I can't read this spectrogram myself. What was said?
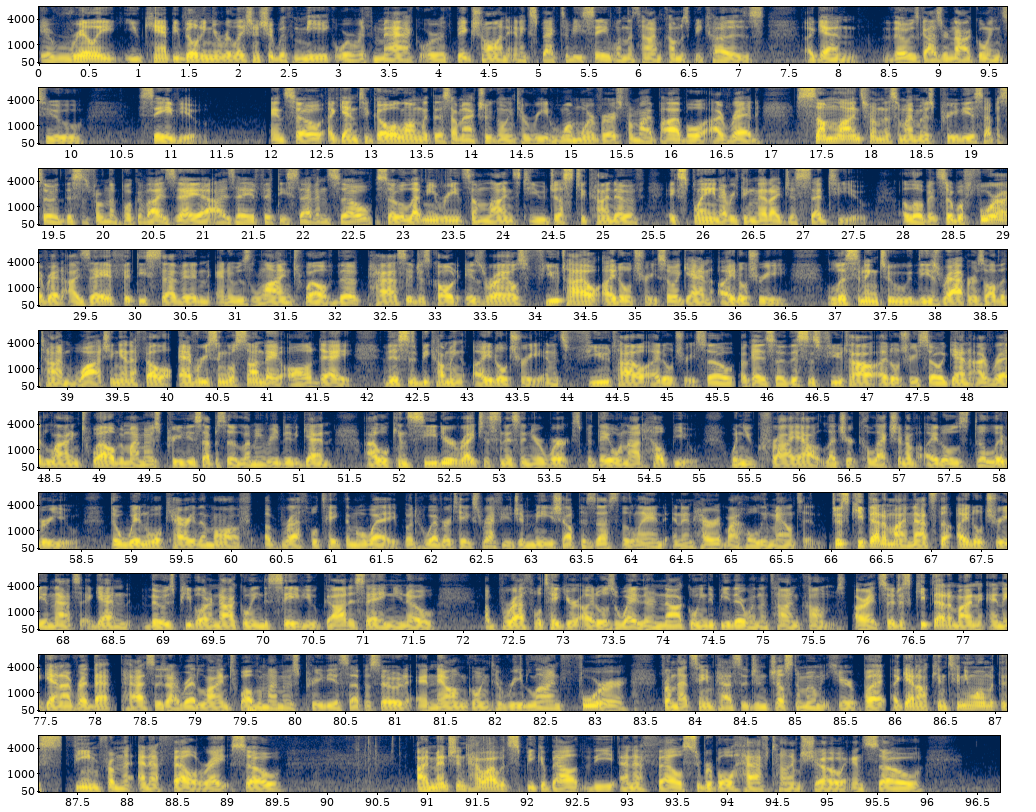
It really, you can't be building your relationship with Meek or with Mac or with Big Sean and expect to be saved when the time comes because, again, those guys are not going to save you. And so, again, to go along with this, I'm actually going to read one more verse from my Bible. I read some lines from this in my most previous episode. This is from the book of Isaiah, Isaiah 57. So, so let me read some lines to you just to kind of explain everything that I just said to you a little bit. So before I read Isaiah 57 and it was line 12, the passage is called Israel's futile idolatry. So again, idolatry, listening to these rappers all the time, watching NFL every single Sunday all day. This is becoming idolatry and it's futile idolatry. So, okay, so this is futile idolatry. So, again, I read line 12 in my most previous episode. Let me read it again. I will concede your righteousness and your works, but they will not help you. When you cry out, let your collection of idols deliver you. The wind will carry them off, a breath will take them away, but whoever takes refuge in me shall possess the land and inherit my holy mountain. Just keep that in mind. That's the idolatry, and that's, again, those people are not going to save you. God is saying, you know, a breath will take your idols away. They're not going to be there when the time comes. All right, so just keep that in mind. And again, I read that passage. I read line 12 in my most previous episode, and now I'm going to read line 4 from that same passage in just a moment here. But again, I'll continue on with this theme from the NFL, right? So I mentioned how I would speak about the NFL Super Bowl halftime show. And so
